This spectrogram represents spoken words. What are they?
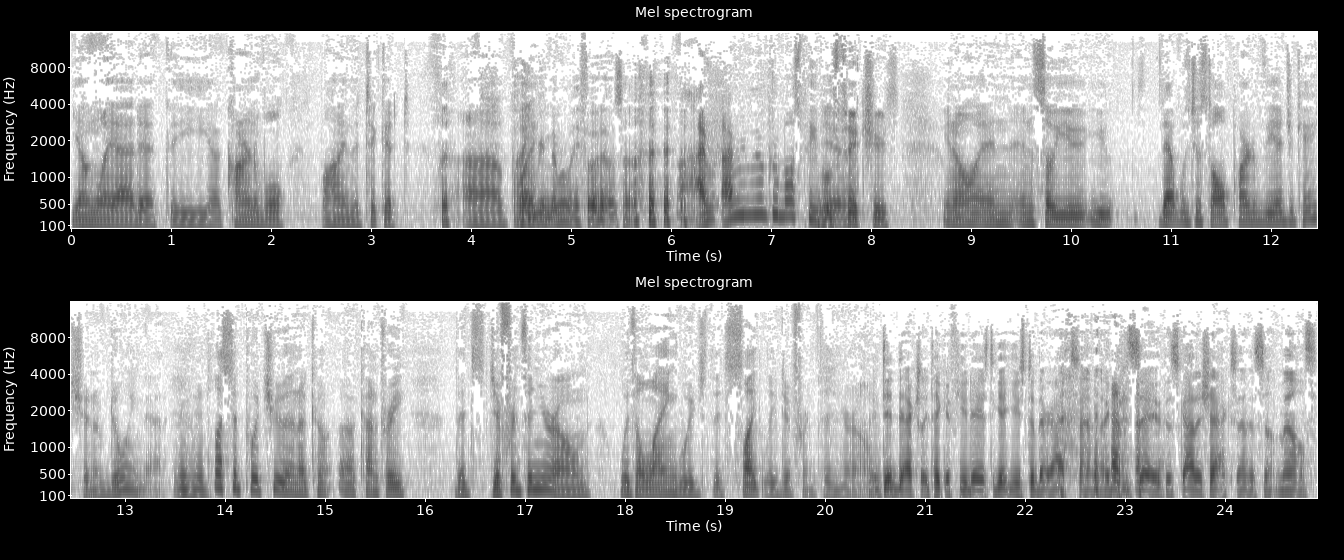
young lad at the uh, carnival behind the ticket uh, play. you remember my photos, huh? I, I remember most people's Yeah. pictures. You know, and, and so you, you that was just all part of the education of doing that. Mm-hmm. Plus, it puts you in a, co- a country that's different than your own, with a language that's slightly different than your own. It did actually take a few days to get used to their accent. I got to say, the Scottish accent is something else.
